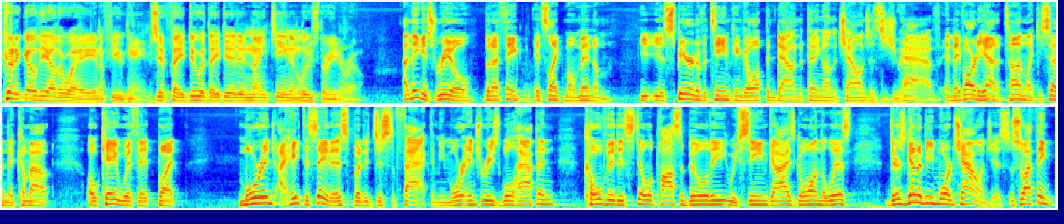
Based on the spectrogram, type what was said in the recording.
could it go the other way in a few games if they do what they did in 19 and lose three in a row? I think it's real, but I think it's like momentum. The spirit of a team can go up and down depending on the challenges that you have, and they've already had a ton, like you said, and they've come out okay with it. But more, in, I hate to say this, but it's just a fact. I mean, more injuries will happen. COVID is still a possibility. We've seen guys go on the list. There's going to be more challenges. So I think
